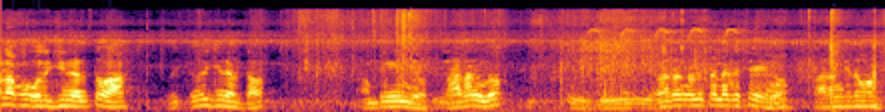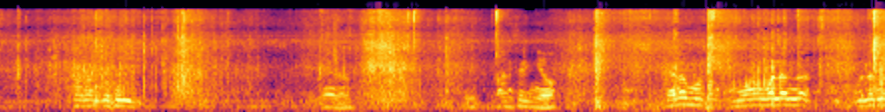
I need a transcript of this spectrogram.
Lang kung original to ha. Original to? Ang tingin nyo. Parang no? Parang ano talaga siya eh no? Parang ginawa. Parang ginawa. Ayan no? Pansin nyo? Pero mu- mukhang wala na, wala na,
